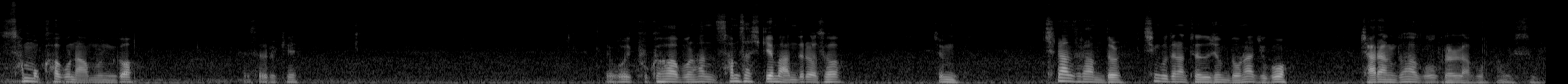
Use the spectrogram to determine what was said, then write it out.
삽목하고 남은 거 해서 이렇게 요거 국화화분 한 3, 40개 만들어서 좀 친한 사람들, 친구들한테도 좀 논아주고 자랑도 하고 그러려고 하고 있습니다.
